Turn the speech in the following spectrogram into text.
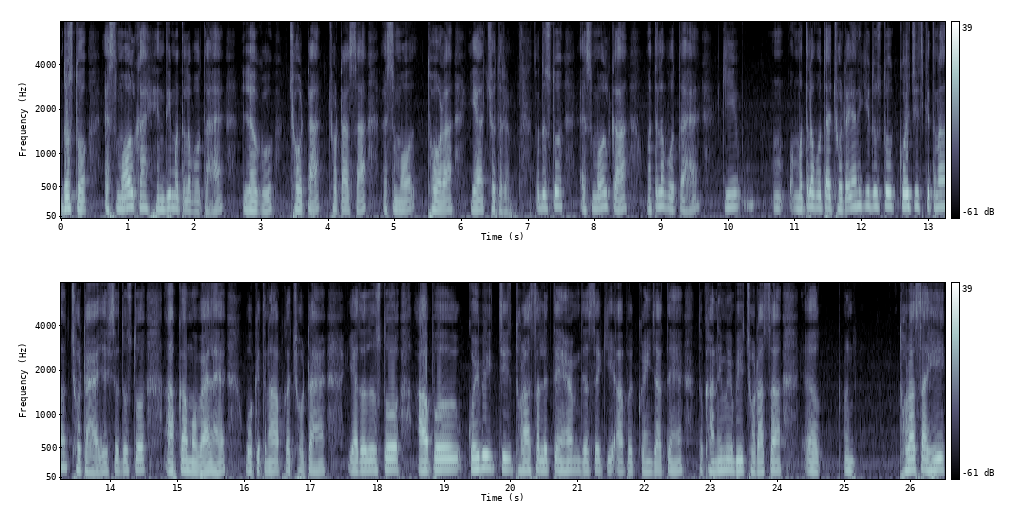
दोस्तों स्मॉल का हिंदी मतलब होता है लघु, छोटा छोटा सा स्मॉल थोड़ा या क्षुद्र। तो दोस्तों स्मॉल का मतलब होता है कि मतलब होता है छोटा, यानी कि दोस्तों, कोई चीज़ कितना छोटा है। जैसे दोस्तों, आपका मोबाइल है, वो कितना आपका छोटा है। या तो दोस्तों, आप कोई भी चीज़ थोड़ा सा लेते हैं, जैसे कि आप कहीं जाते हैं तो खाने में भी छोटा सा थोड़ा सा ही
